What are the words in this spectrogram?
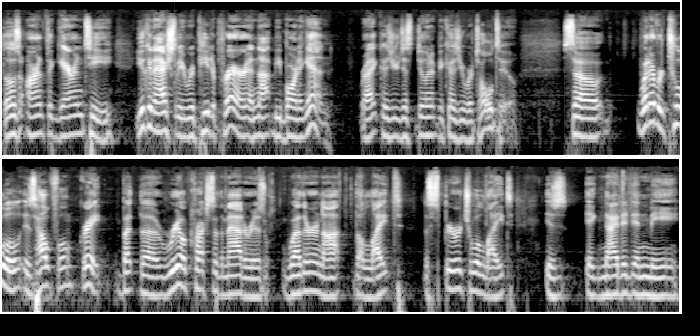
Those aren't the guarantee. You can actually repeat a prayer and not be born again, right? Because you're just doing it because you were told to. So, whatever tool is helpful, great. But the real crux of the matter is whether or not the light, the spiritual light, is ignited in me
